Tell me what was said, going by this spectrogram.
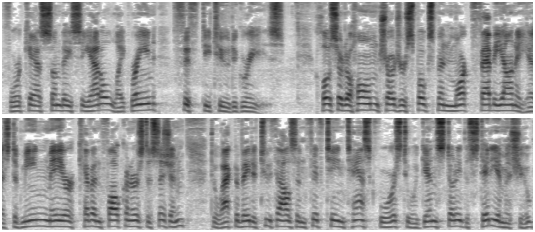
Forecast Sunday Seattle, light rain, 52 degrees. Closer to home, Charger spokesman Mark Fabiani has demeaned Mayor Kevin Faulconer's decision to activate a 2015 task force to again study the stadium issue.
